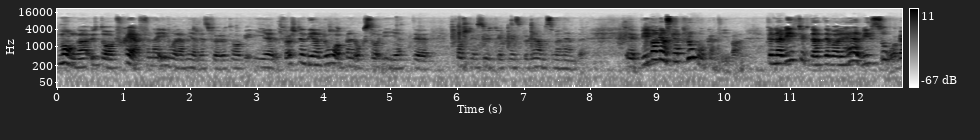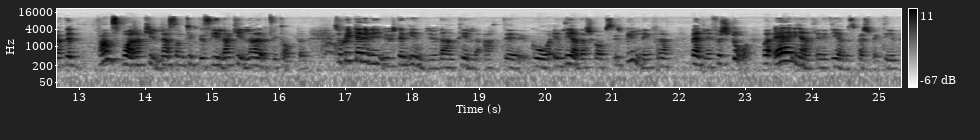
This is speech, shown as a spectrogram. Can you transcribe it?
många utav cheferna i våra medlemsföretag i först en dialog men också i ett eh, forsknings och utvecklingsprogram som jag nämnde. Eh, vi var ganska provokativa. För när vi tyckte att det var det här vi såg, att det fanns bara killar som tycktes gilla killar uppe i toppen, så skickade vi ut en inbjudan till att eh, gå en ledarskapsutbildning för att verkligen förstå vad är egentligen ett genusperspektiv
